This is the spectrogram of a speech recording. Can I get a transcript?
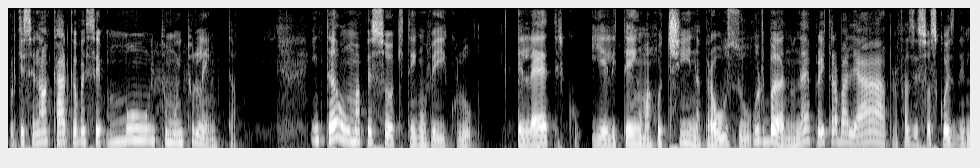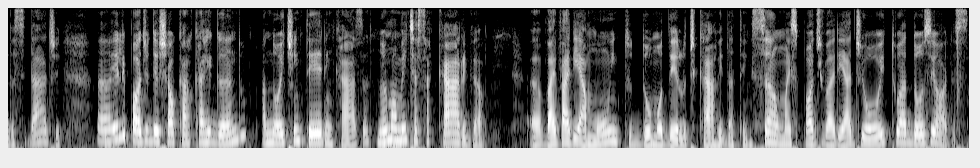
porque senão a carga vai ser muito, muito lenta. Então, uma pessoa que tem um veículo elétrico e ele tem uma rotina para uso urbano, né, para ir trabalhar, para fazer suas coisas dentro da cidade, uh, ele pode deixar o carro carregando a noite inteira em casa. Normalmente essa carga uh, vai variar muito do modelo de carro e da tensão, mas pode variar de 8 a 12 horas.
